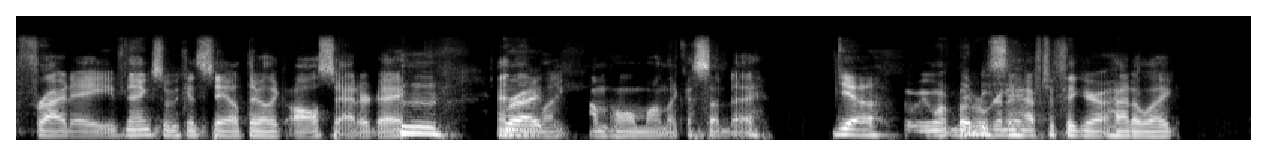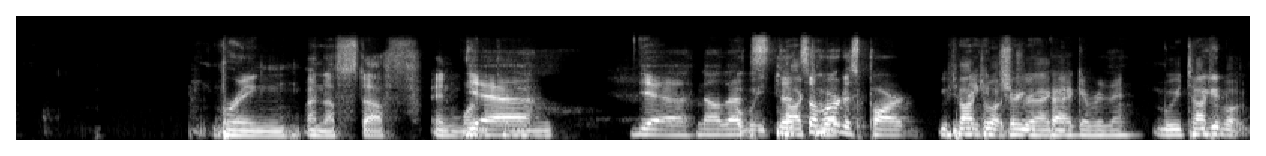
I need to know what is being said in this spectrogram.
friday evening so we can stay out there like all saturday Mhm. and right. then like come home on like a sunday. Yeah, but we want but That'd we're gonna sick. have to figure out how to like bring enough stuff in one Yeah. canoe. yeah. No, that's that's the about- hardest part. we talked about sure you dragging pack everything. we talked could- about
